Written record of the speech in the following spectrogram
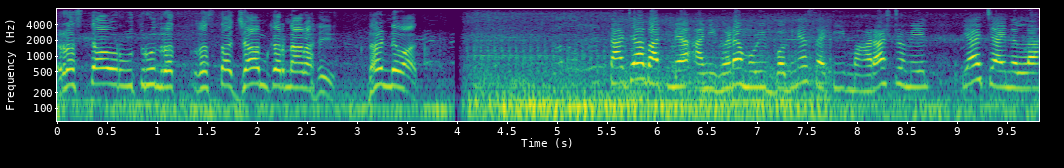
रस्त्यावर उतरून रस्ता जाम करणार आहे. धन्यवाद. ताज्या बातम्या आणि घडामोडी बघण्यासाठी महाराष्ट्र मेल या चॅनलला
